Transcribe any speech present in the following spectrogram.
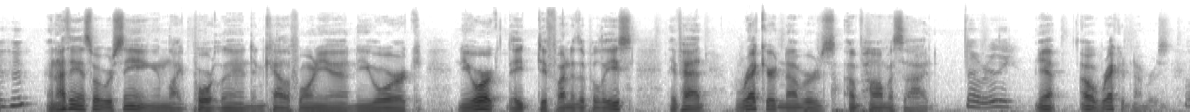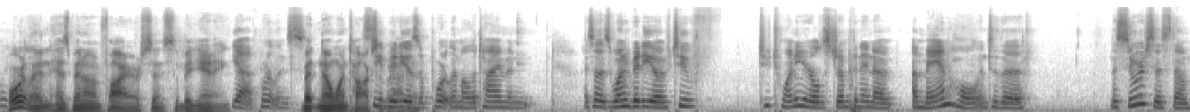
Mm-hmm. And I think that's what we're seeing in like Portland and California, New York. New York, they defunded the police. They've had record numbers of homicide. No, really. Yeah. Oh, record numbers. Holy Portland has been on fire since the beginning, Yeah, Portland's. but no one I talks see about videos it. of Portland all the time, and I saw this one video of two two 20 year olds jumping in a, a manhole into the the sewer system.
